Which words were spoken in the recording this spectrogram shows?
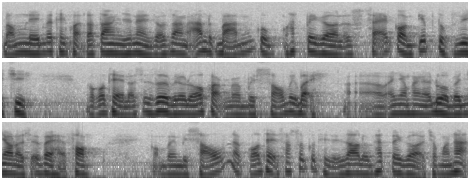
đóng nến với thanh khoản gia tăng như thế này rõ ràng là áp lực bán của HPG nó sẽ còn tiếp tục duy trì. Và có thể nó sẽ rơi về đâu đó khoảng 16 17 à, anh em hay nói đùa với nhau là sẽ về Hải Phòng. Còn về 16 là có thể xác suất có thể giao được HPG trong ngắn hạn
